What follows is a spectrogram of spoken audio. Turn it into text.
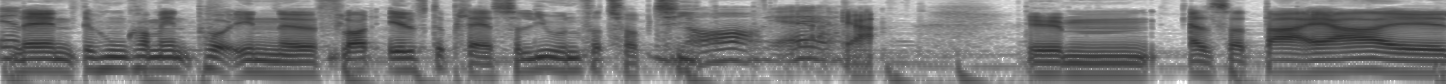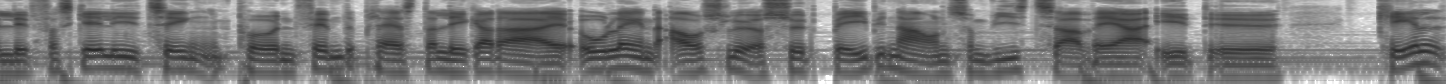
Ind? Land, hun kom ind på en øh, flot 11. plads, så lige uden for top 10. Nå, ja, ja. Ja. Øhm, altså, der er øh, lidt forskellige ting. På den femte plads, der ligger der øh, Oland afslører sødt babynavn, som viste sig at være et øh, kæle,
